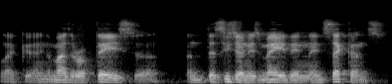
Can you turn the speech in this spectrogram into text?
like in a matter of days uh, and decision is made in in seconds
